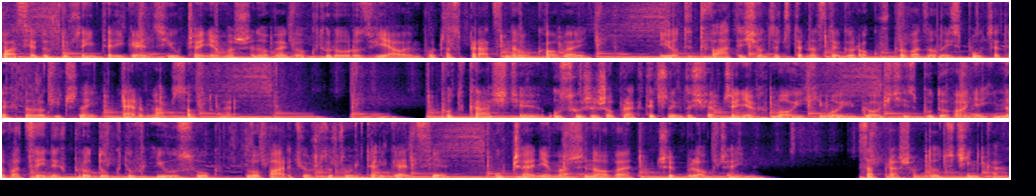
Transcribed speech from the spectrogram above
pasja do sztucznej inteligencji i uczenia maszynowego, którą rozwijałem podczas pracy naukowej i od 2014 roku w prowadzonej spółce technologicznej Ermlab Software. Podcaście usłyszysz o praktycznych doświadczeniach moich i moich gości z budowania innowacyjnych produktów i usług w oparciu o sztuczną inteligencję, uczenie maszynowe czy blockchain. Zapraszam do odcinka.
